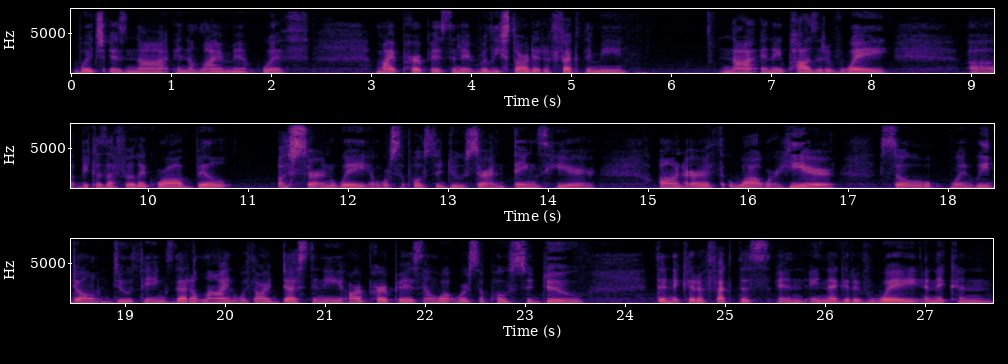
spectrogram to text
which is not in alignment with my purpose. And it really started affecting me, not in a positive way, uh, because I feel like we're all built a certain way and we're supposed to do certain things here on earth while we're here. So when we don't do things that align with our destiny, our purpose, and what we're supposed to do, then it could affect us in a negative way and it can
